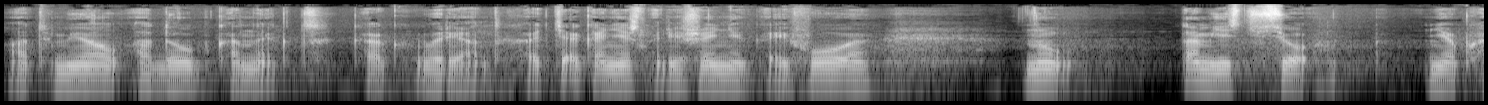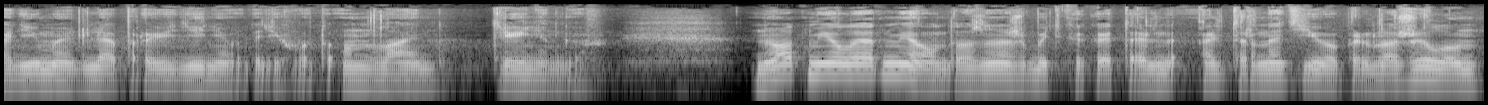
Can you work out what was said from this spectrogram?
отмел Adobe Connect как вариант. Хотя, конечно, решение кайфовое. Ну, там есть все необходимое для проведения вот этих вот онлайн-тренингов. Но отмел и отмел, должна же быть какая-то альтернатива. Предложил он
